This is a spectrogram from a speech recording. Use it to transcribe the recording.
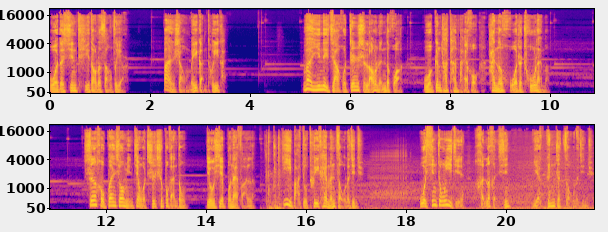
我的心提到了嗓子眼儿，半晌没敢推开。万一那家伙真是狼人的话，我跟他摊牌后还能活着出来吗？身后关小敏见我迟迟不敢动，有些不耐烦了，一把就推开门走了进去。我心中一紧，狠了狠心。也跟着走了进去。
